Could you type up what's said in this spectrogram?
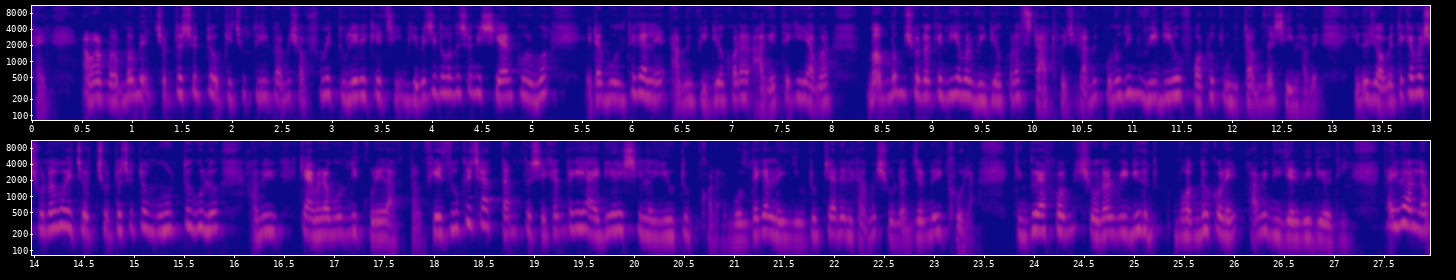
খাই। আমার মাম্মামের ছোট্ট ছোট্ট কিছু ক্লিপ আমি সবসময় তুলে রেখেছি, ভেবেছি তোমাদের সঙ্গে শেয়ার করব। এটা বলতে গেলে আমি ভিডিও করার আগে থেকেই আমার মাম্মাম সোনাকে দিয়ে আমার ভিডিও করা স্টার্ট হয়েছিল। আমি কোনো দিন ভিডিও ফটো তুলতাম না সেইভাবে। কিন্তু যবে থেকে আমার শোনা হয়েছে, ওর ছোট্ট ছোট্ট মুহূর্তগুলো আমি ক্যামেরাবন্দি করে রাখতাম। ফেসবুকে ছাড়তাম, তো সেখান থেকেই আইডিয়া এসেছিল ইউটিউব করার। বলতে গেলে ইউটিউব চ্যানেলটা আমার শোনার জন্যই খোলা। কিন্তু এখন সোনার ভিডিও বন্ধ করে আমি নিজের ভিডিও দিই। তাই ভাবলাম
